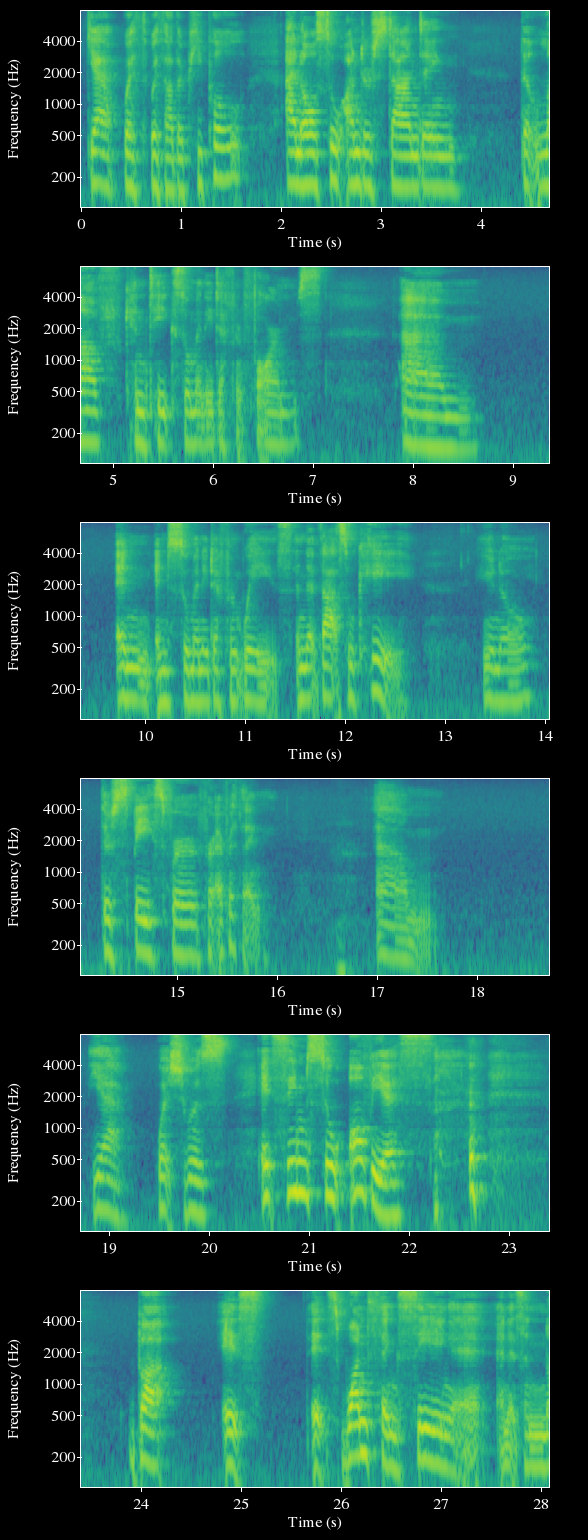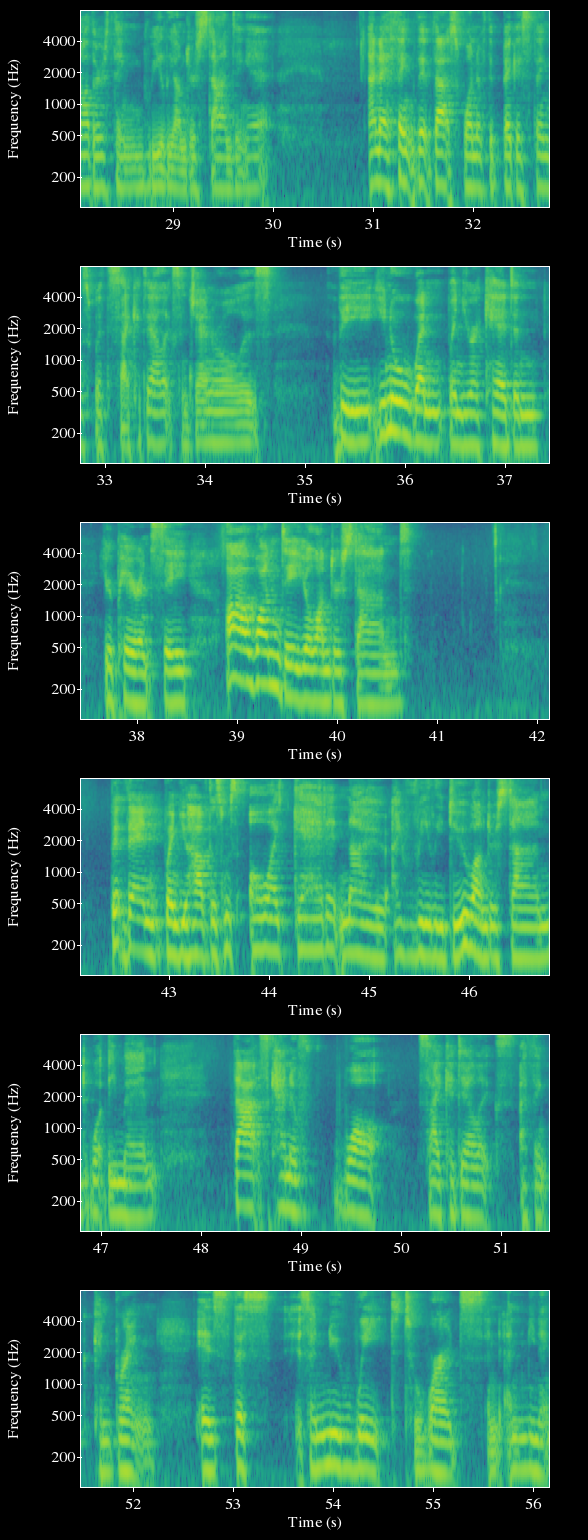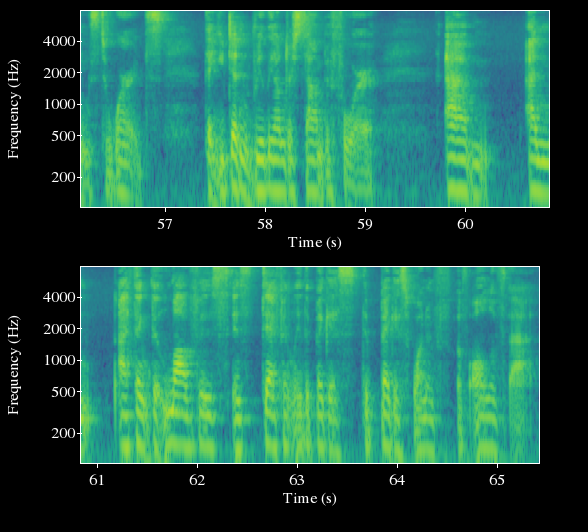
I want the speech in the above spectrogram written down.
yeah with with other people and also understanding that love can take so many different forms um, in in so many different ways, and that that's okay. You know, there's space for for everything. Um, yeah, which was it seems so obvious, but it's it's one thing saying it, and it's another thing really understanding it. And I think that that's one of the biggest things with psychedelics in general is the you know when when you're a kid and your parents say, "Ah, oh, one day you'll understand." But then when you have those moments, oh, I get it now. I really do understand what they meant. That's kind of what psychedelics, I think, can bring is this it's a new weight to words and, and meanings to words that you didn't really understand before. Um, and I think that love is is definitely the biggest the biggest one of, of all of that.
